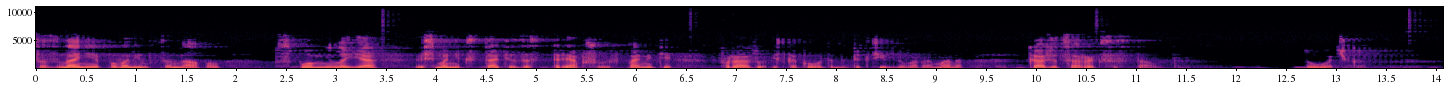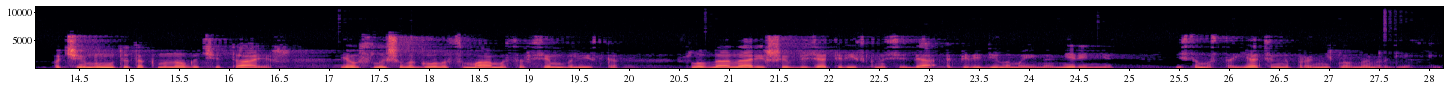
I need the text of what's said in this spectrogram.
сознания повалился на пол. Вспомнила я весьма не кстати застрявшую в памяти фразу из какого-то детективного романа, кажется, Рекса Стаута. «Дочка, почему ты так много читаешь?» Я услышала голос мамы совсем близко, словно она, решив взять риск на себя, опередила мои намерения и самостоятельно проникла в номер Гескина.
